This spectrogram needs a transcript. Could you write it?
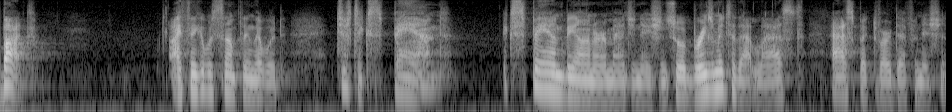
But I think it was something that would just expand, expand beyond our imagination. So it brings me to that last aspect of our definition.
